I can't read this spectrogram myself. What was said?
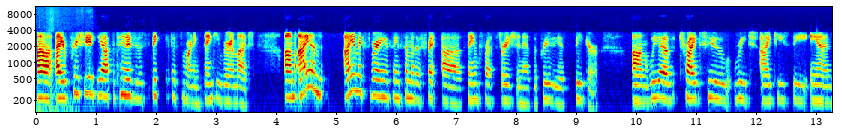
Uh, I appreciate the opportunity to speak this morning. Thank you very much. Um, I am I am experiencing some of the fr- uh, same frustration as the previous speaker. Um, we have tried to reach ITC and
